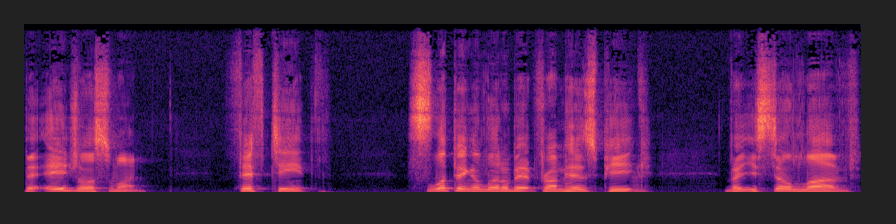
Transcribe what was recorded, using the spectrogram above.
the ageless one, 15th, slipping a little bit from his peak, mm. but you still love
